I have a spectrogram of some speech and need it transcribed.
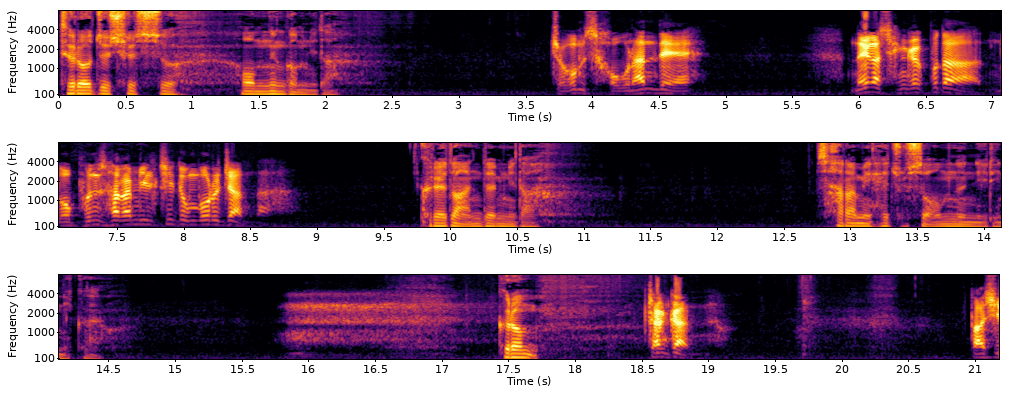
들어주실 수 없는 겁니다. 조금 서운한데 내가 생각보다 높은 사람일지도 모르지 않나. 그래도 안 됩니다. 사람이 해줄 수 없는 일이니까요. 그럼 잠깐. 다시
